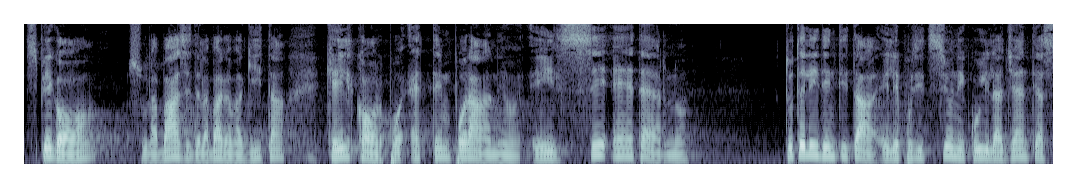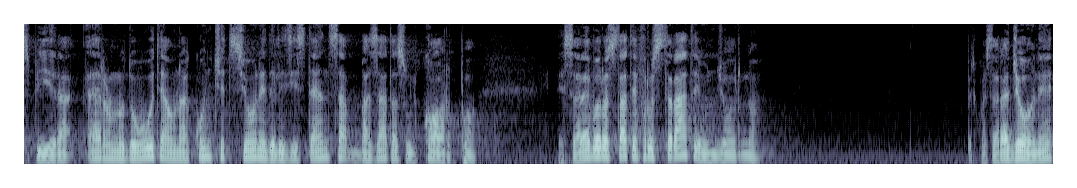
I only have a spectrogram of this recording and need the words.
Spiegò, sulla base della Bhagavad Gita, che il corpo è temporaneo e il sé è eterno. Tutte le identità e le posizioni cui la gente aspira erano dovute a una concezione dell'esistenza basata sul corpo e sarebbero state frustrate un giorno. Per questa ragione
